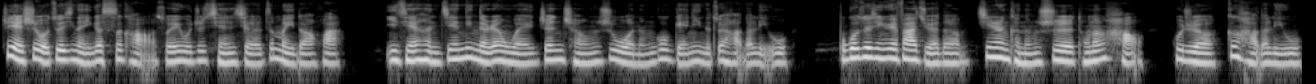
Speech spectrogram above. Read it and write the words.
这也是我最近的一个思考，所以我之前写了这么一段话。以前很坚定的认为，真诚是我能够给你的最好的礼物。不过最近越发觉得，信任可能是同等好或者更好的礼物。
